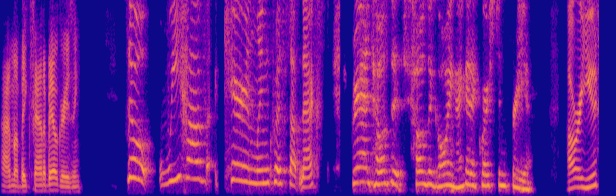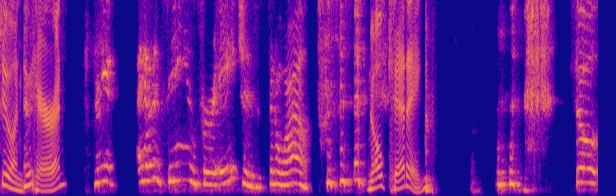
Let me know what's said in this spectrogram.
I'm a big fan of bale grazing. So we have Karen Lindquist up next. Grant, how's it? How's it going? I got a question for you. How are you doing, Karen? I haven't seen you for ages. It's been a while. no kidding. So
